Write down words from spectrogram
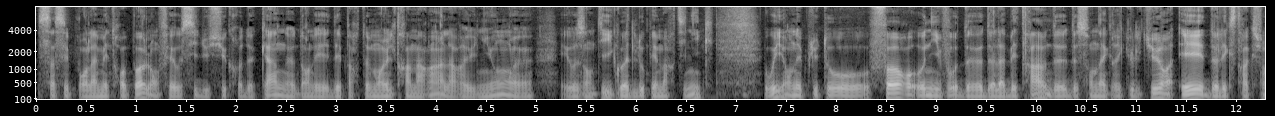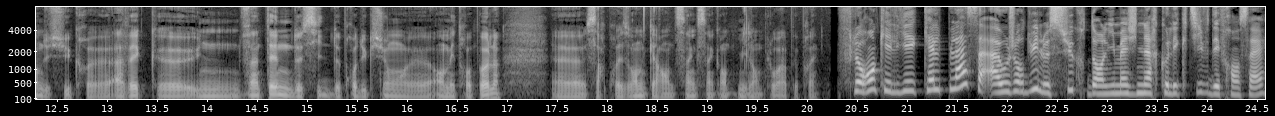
Ça, c'est pour la métropole. On fait aussi du sucre de canne dans les départements ultramarins, à La Réunion euh, et aux Antilles, Guadeloupe et Martinique. Oui, on est plutôt fort au niveau de, la betterave, de, son agriculture et de l'extraction du sucre, euh, avec euh, une vingtaine de sites de production en métropole. ça représente 45-50 000 emplois à peu près. Florent Kellier, quelle place a aujourd'hui le sucre dans l'imaginaire collectif des Français?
